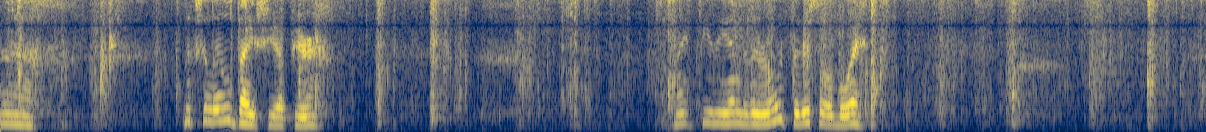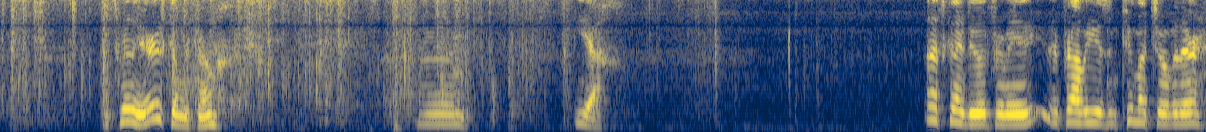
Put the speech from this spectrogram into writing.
Uh, looks a little dicey up here. Might be the end of the road for this old boy. Where the air is coming from. Um, yeah. That's going to do it for me. There probably isn't too much over there.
